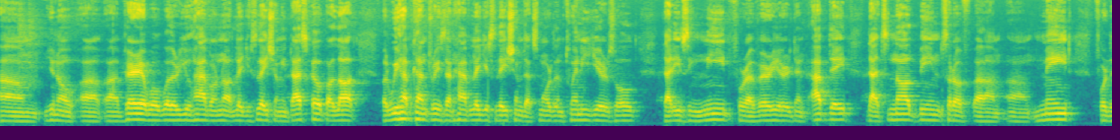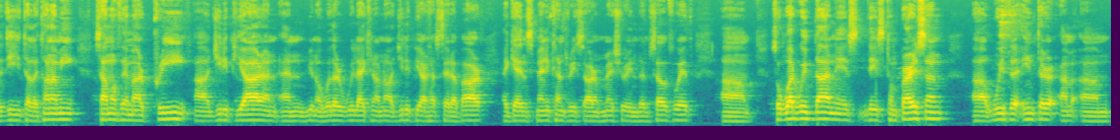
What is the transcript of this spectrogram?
um, you know, uh, variable whether you have or not legislation. It does help a lot, but we have countries that have legislation that's more than 20 years old that is in need for a very urgent update that's not being sort of um, um, made for the digital economy. Some of them are pre-GDPR, uh, and, and you know whether we like it or not, GDPR has set a bar against many countries are measuring themselves with. Um, so what we've done is this comparison uh, with the inter um, um,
